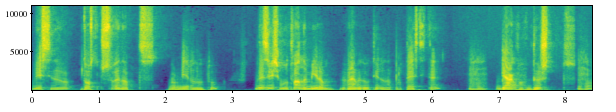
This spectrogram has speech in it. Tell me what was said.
Наистина, доста часове над нормираното. Независимо от това, намирам време да отида на протестите. Мгм, Бях в дъжд, мгм.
